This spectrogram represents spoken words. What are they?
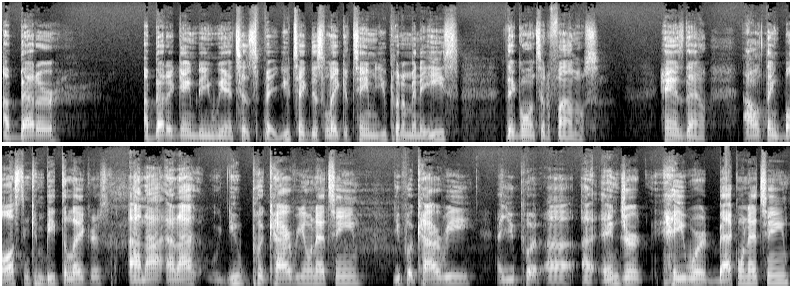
a better a better game than we anticipate. You take this Laker team and you put them in the East, they're going to the finals, hands down. I don't think Boston can beat the Lakers, and I and I you put Kyrie on that team, you put Kyrie and you put uh, an injured Hayward back on that team.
